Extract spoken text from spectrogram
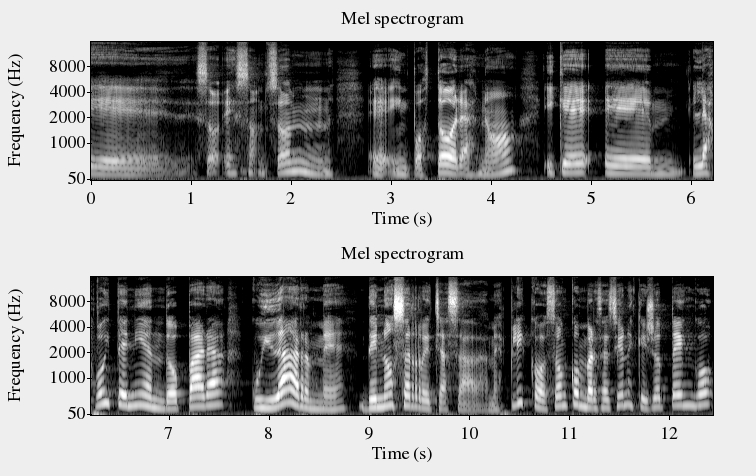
eh, son, eh, impostoras, ¿no? Y que eh, las voy teniendo para cuidarme de no ser rechazada. ¿Me explico? Son conversaciones que yo tengo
